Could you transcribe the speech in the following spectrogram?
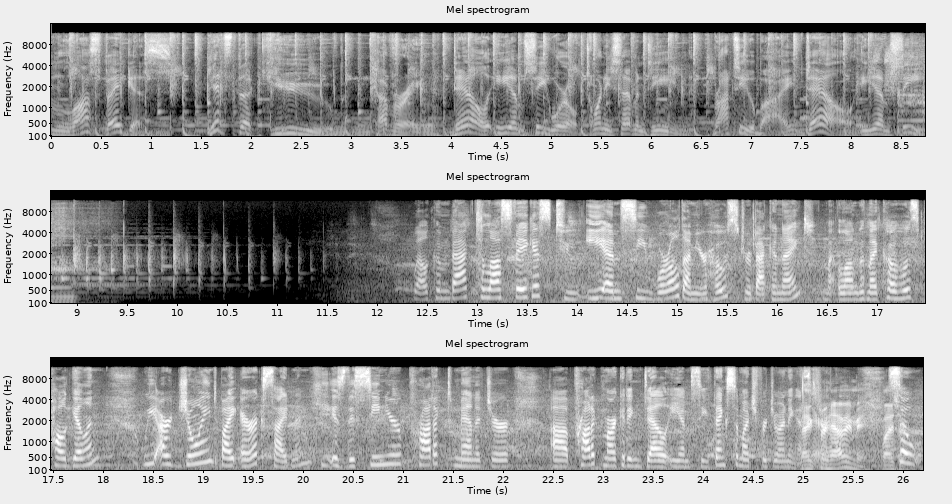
from Las Vegas, it's theCUBE, covering Dell EMC World 2017. Brought to you by Dell EMC. Welcome back to Las Vegas to EMC World. I'm your host, Rebecca Knight, along with my co-host, Paul Gillin. We are joined by Eric Seidman. He is the Senior Product Manager, uh, Product Marketing Dell EMC. Thanks so much for joining us, Thanks Eric. for having me, pleasure. So,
